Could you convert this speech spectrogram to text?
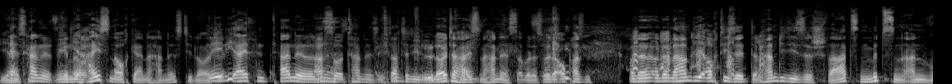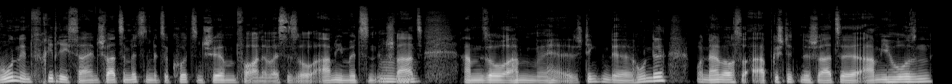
Die Ja, heißen, Hannes, nee, genau. die heißen auch gerne Hannes, die Leute. Nee, die heißen Tunnel. Ach so, Tannis. Ich dachte, die Leute heißen Hannes, aber das würde auch passen. Und dann, und dann haben die auch diese, dann haben die diese schwarzen Mützen an, wohnen in Friedrichshain, schwarze Mützen mit so kurzen Schirmen vorne, weißt du, so Army-Mützen in Mhm. schwarz, haben so, haben äh, stinkende Hunde und dann haben auch so abgeschnittene schwarze Army-Hosen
